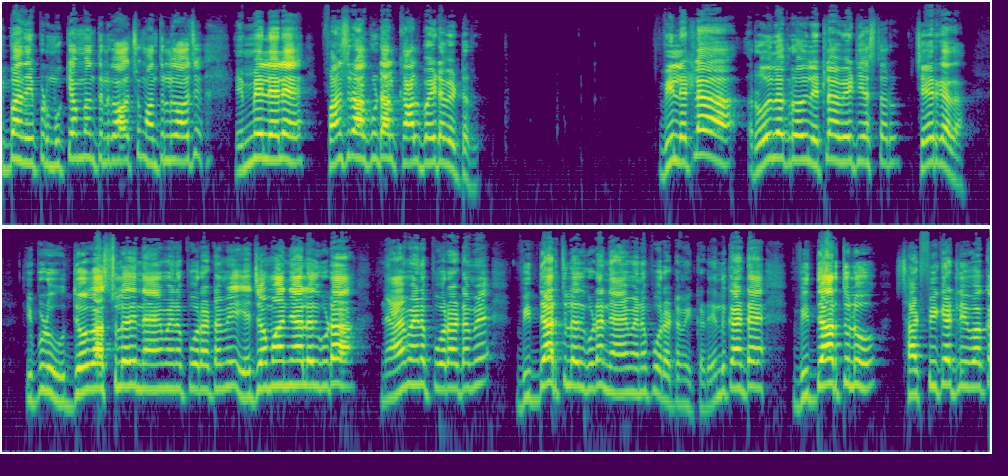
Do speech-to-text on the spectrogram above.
ఇబ్బంది. ఇప్పుడు ముఖ్యమంత్రులు కావచ్చు మంత్రులు కావచ్చు ఎమ్మెల్యేలే ఫండ్స్ రాకుండా వాళ్ళు కాలు బయట పెట్టరు. వీళ్ళు ఎట్లా రోజులకు రోజులు ఎట్లా వెయిట్ చేస్తారు? చేయరు కదా. ఇప్పుడు ఉద్యోగస్తులది న్యాయమైన పోరాటమే యజమాన్యాలది కూడా న్యాయమైన పోరాటమే విద్యార్థులది కూడా న్యాయమైన పోరాటం ఇక్కడ. ఎందుకంటే విద్యార్థులు సర్టిఫికెట్లు ఇవ్వక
